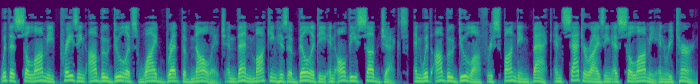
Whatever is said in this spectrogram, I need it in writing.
with as Salami praising Abu Dulaf's wide breadth of knowledge and then mocking his ability in all these subjects, and with Abu Dulaf responding back and satirizing as Salami in return.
